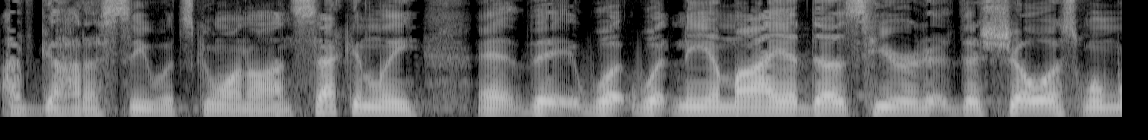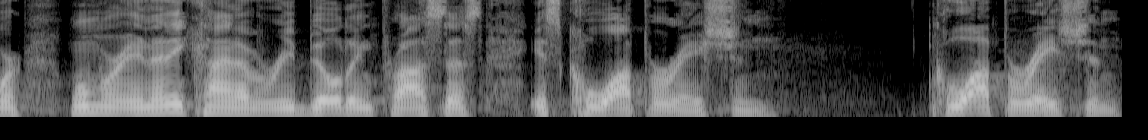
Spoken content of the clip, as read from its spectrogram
I've got to see what's going on. Secondly, uh, the, what, what Nehemiah does here to, to show us when we're, when we're in any kind of a rebuilding process is cooperation cooperation.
